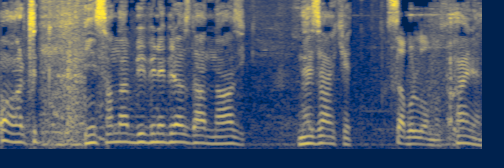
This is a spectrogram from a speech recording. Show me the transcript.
Ama artık insanlar birbirine biraz daha nazik, nezaket, Sabırlı olması. Aynen.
